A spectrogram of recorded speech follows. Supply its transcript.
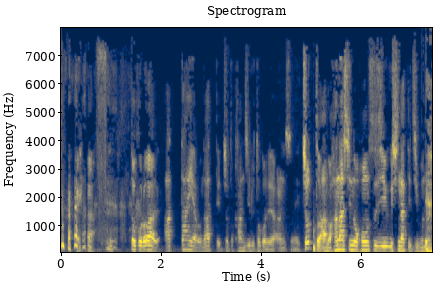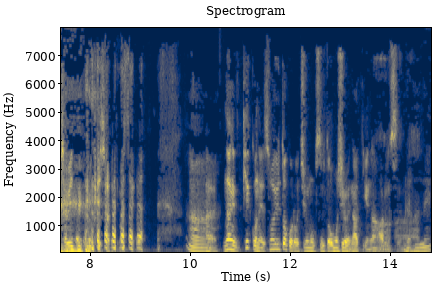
みたいな ところはあったんやろなってちょっと感じるところではあるんですよね。ちょっとあの話の本筋失って自分の喋りたくもう一回喋ってますけど、ああ。はい。なんか結構ね、そういうところを注目すると面白いなっていうのがあるんですよなるね。ほどね。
